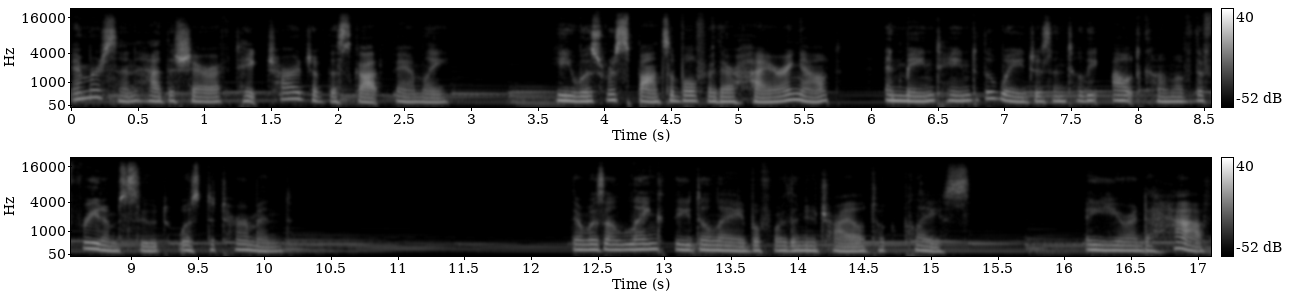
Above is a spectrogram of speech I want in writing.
Emerson had the sheriff take charge of the Scott family. He was responsible for their hiring out and maintained the wages until the outcome of the freedom suit was determined. There was a lengthy delay before the new trial took place. A year and a half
